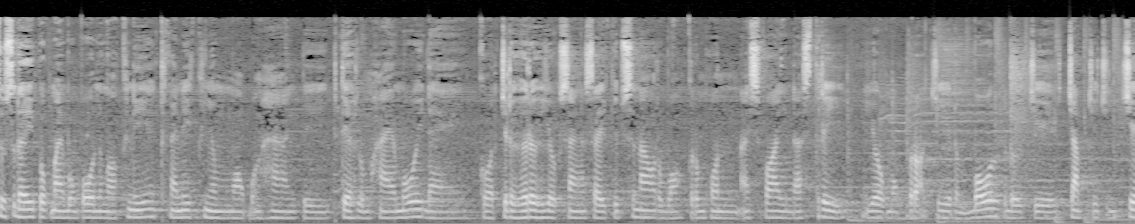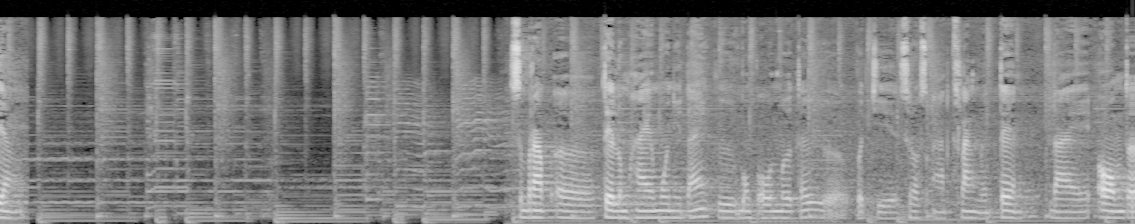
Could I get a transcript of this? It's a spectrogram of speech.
សួស្តីពុកម៉ែបងប្អូនទាំងអស់គ្នាថ្ងៃនេះខ្ញុំមកបង្ហាញពីផ្ទះលំហែមួយដែលគាត់ជ្រើសរើសយកស័ង្កសីគីបស្នោរបស់ក្រុមហ៊ុន Asphalt Industry យកមកប្រក់ជាដំបូលក៏ដូចជាចាប់ជាជញ្ជាំង សម្រាប់អឺផ្ទះលំហែមួយនេះដែរគឺបងប្អូនមើលទៅពិតជាស្រស់ស្អាតខ្លាំងមែនទែនដែលអមទៅ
